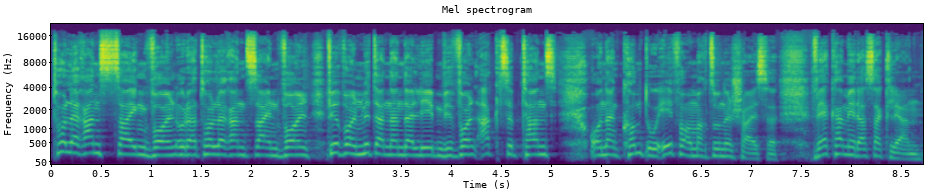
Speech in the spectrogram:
Toleranz zeigen wollen oder tolerant sein wollen. Wir wollen miteinander leben, wir wollen Akzeptanz und dann kommt UEFA und macht so eine Scheiße. Wer kann mir das erklären?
